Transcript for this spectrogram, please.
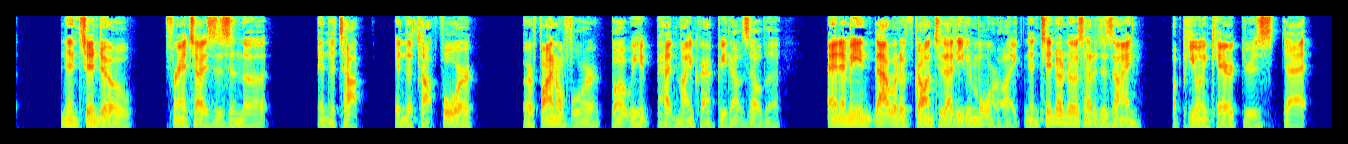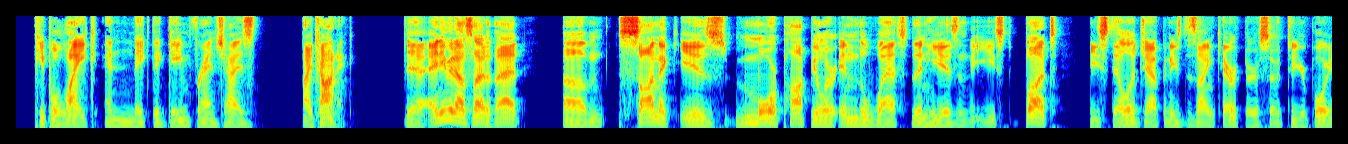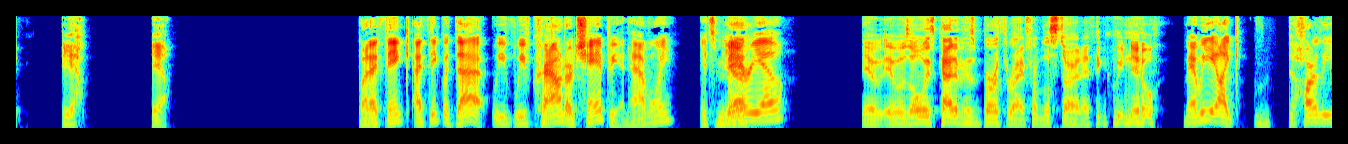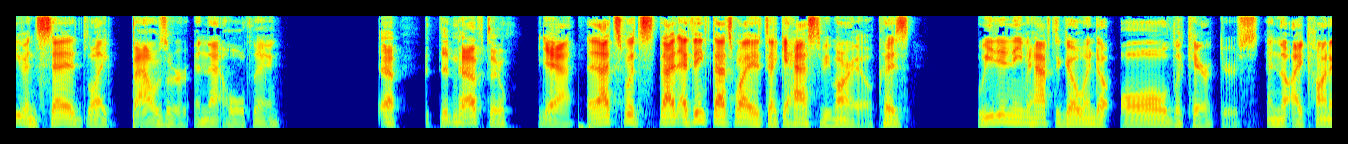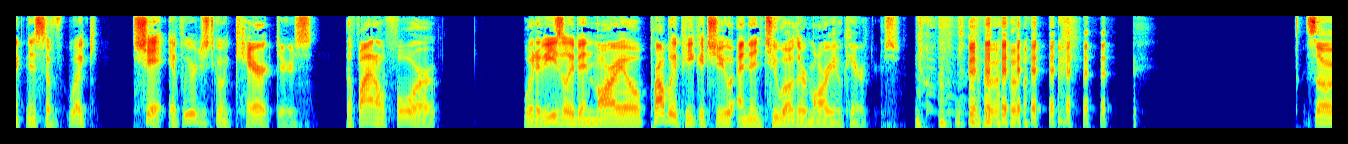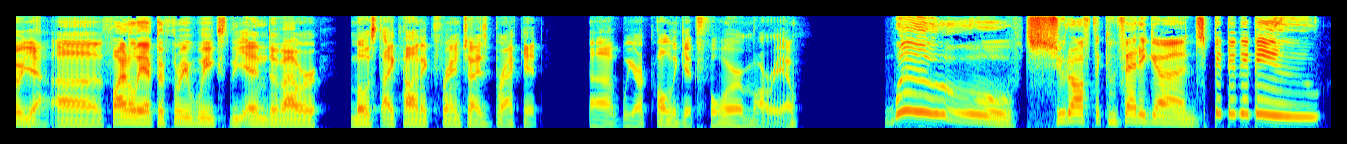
Nintendo franchises in the in the top in the top four or final four, but we had Minecraft beat out Zelda, and I mean that would have gone to that even more. Like Nintendo knows how to design appealing characters that people like and make the game franchise iconic. Yeah, and even outside of that, um, Sonic is more popular in the West than he is in the East, but he's still a Japanese design character. So to your point, Yeah. Yeah. But I think I think with that we've we've crowned our champion, haven't we? It's. Mario. It, it was always kind of his birthright from the start. I think we knew. Man, we like hardly even said like Bowser in that whole thing. Yeah, didn't have to. Yeah, that's what's that. I think that's why it's like it has to be Mario because we didn't even have to go into all the characters and the iconicness of like shit. If we were just going characters, the final four would have easily been Mario, probably Pikachu, and then two other Mario characters. so yeah, uh, finally after three weeks, the end of our most iconic franchise bracket. Uh, we are calling it for Mario. Woo! Shoot off the confetti guns. Pew, pew, pew, pew.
